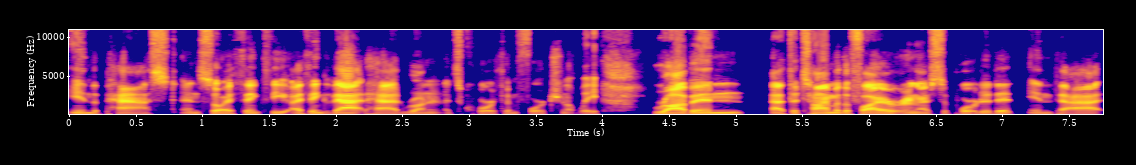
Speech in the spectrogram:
in the past. And so I think the I think that had run its course, unfortunately. Robin at the time of the firing, I supported it in that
